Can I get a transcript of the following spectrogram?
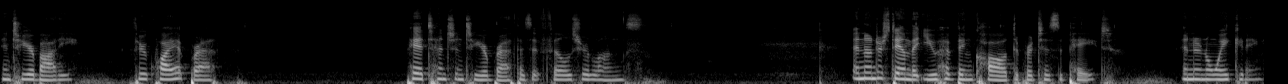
into your body through quiet breath. Pay attention to your breath as it fills your lungs. And understand that you have been called to participate in an awakening,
